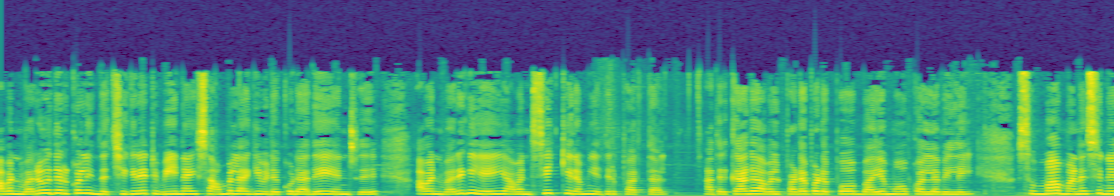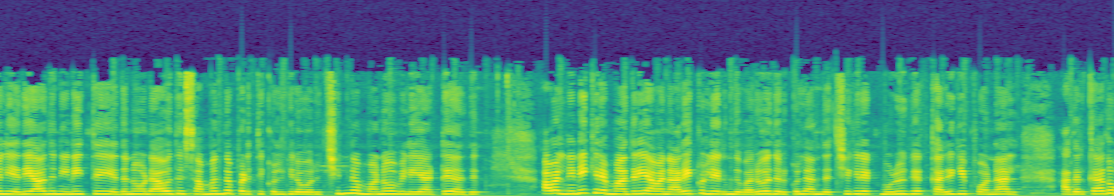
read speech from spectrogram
அவன் வருவதற்குள் இந்த சிகரெட் வீணாய் சாம்பலாகி விடக்கூடாதே என்று அவன் வருகையை அவன் சீக்கிரம் எதிர்பார்த்தாள். அதற்காக அவள் படபடப்போ பயமோ கொல்லவில்லை சும்மா மனசினில் எதையாவது நினைத்து எதனோடாவது சம்பந்தப்படுத்தி கொள்கிற ஒரு சின்ன மனோ விளையாட்டு அது. அவள் நினைக்கிற மாதிரி அவன் அறைக்குள் இருந்து வருவதற்குள் அந்த சிகரெட் முழுக கருகி போனால் அதற்காக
